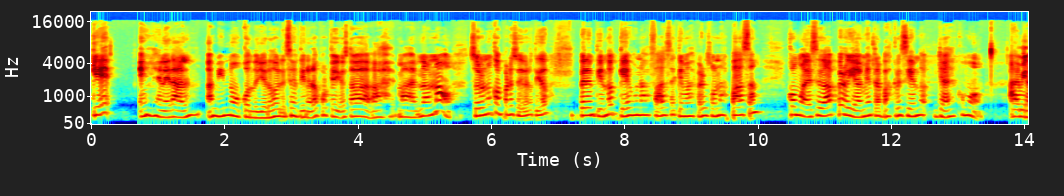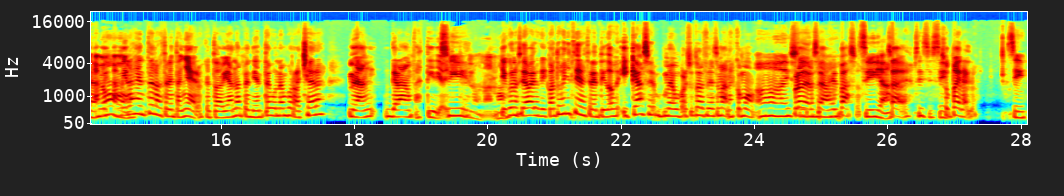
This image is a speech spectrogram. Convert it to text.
que en general, a mí no, cuando yo era adolescente, no era porque yo estaba ay, mal, no, no, solo nunca me pareció divertido, pero entiendo que es una fase que más personas pasan como a esa edad, pero ya mientras vas creciendo, ya es como... A mí, a, mí, no. a mí la gente de los treintañeros que todavía andan pendientes de una emborrachera me dan gran fastidio. Sí, ¿viste? no, no, no. Yo he conocido a varios que ¿cuántos años tienes? 32. ¿Y qué hace? Me emborracho todos los fines de semana. Es como, Ay, sí, brother, o sea, no. es el paso. Sí, ya. ¿Sabes? Sí, sí, sí. Supéralo. Sí,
